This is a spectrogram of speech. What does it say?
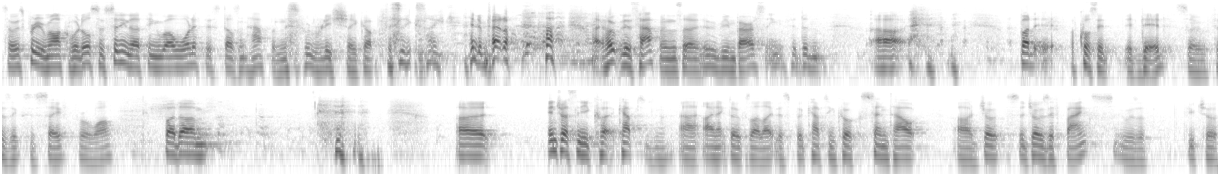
so it's pretty remarkable. But also sitting there thinking, well, what if this doesn't happen? This would really shake up physics I kind of better. I hope this happens. Uh, it would be embarrassing if it didn't. Uh, but it, of course it, it did, so physics is safe for a while. But um, uh, interestingly, Captain, uh, anecdote because I like this, but Captain Cook sent out uh, jo Sir Joseph Banks, who was a future,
